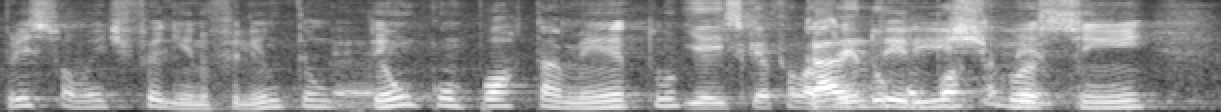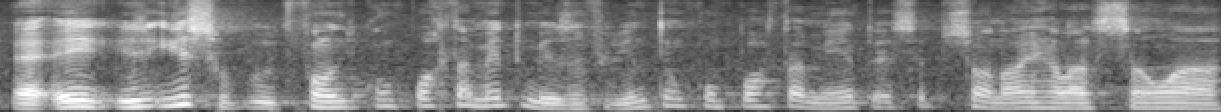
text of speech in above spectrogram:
Principalmente felino. O felino tem um, é. tem um comportamento e é isso que eu falar, característico assim. É, é isso, falando de comportamento mesmo. O felino tem um comportamento excepcional em relação a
